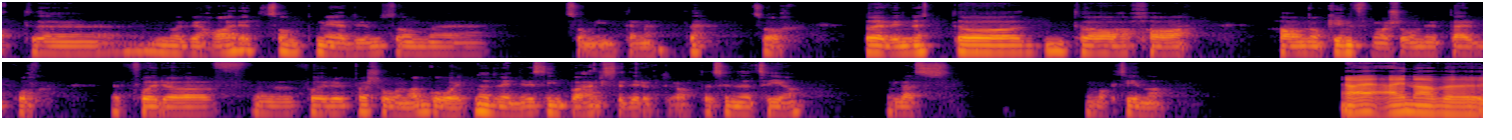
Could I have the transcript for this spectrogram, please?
at eh, når vi har et sånt medium som, eh, som internettet, så, så, er vi nødt til å, til å ha, ha, nok informasjon ut der på, for, å, for personer går ikke nødvendigvis inn på Helsedirektoratet sine sider og leser vaksiner. Ja, En av eh,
